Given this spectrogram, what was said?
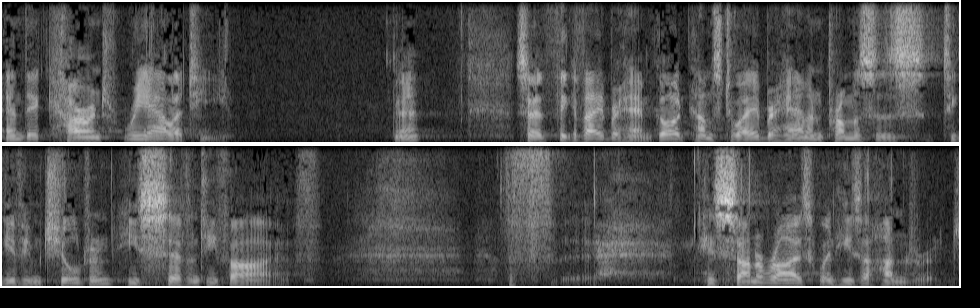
and their current reality. Yeah? So think of Abraham. God comes to Abraham and promises to give him children. He's 75. his son arrives when he's 100.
